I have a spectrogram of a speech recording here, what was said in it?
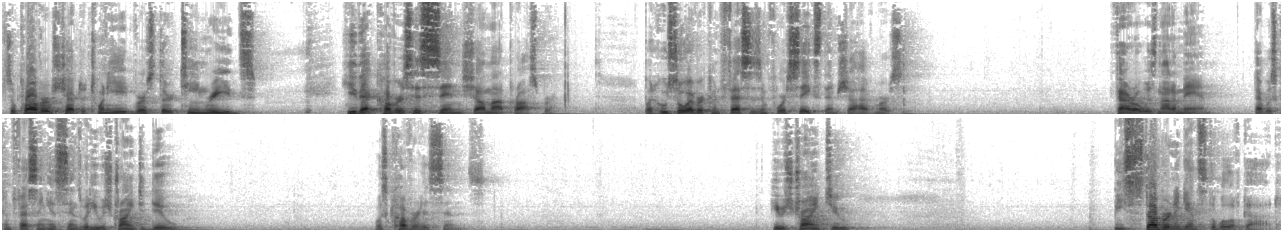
So, Proverbs chapter 28, verse 13 reads He that covers his sin shall not prosper, but whosoever confesses and forsakes them shall have mercy. Pharaoh was not a man that was confessing his sins. What he was trying to do was cover his sins. He was trying to be stubborn against the will of God.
